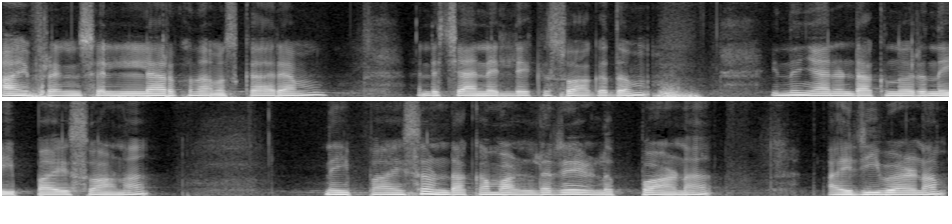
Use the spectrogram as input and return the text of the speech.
ഹായ് ഫ്രണ്ട്സ് എല്ലാവർക്കും നമസ്കാരം. എന്റെ ചാനലിലേക്ക് സ്വാഗതം. ഇന്ന് ഞാൻ ഉണ്ടാക്കുന്ന ഒരു നെയ്പ്പായസമാണ്. നെയ്പ്പായസം ഉണ്ടാക്കാൻ വളരെ എളുപ്പമാണ്. അരി വേണം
